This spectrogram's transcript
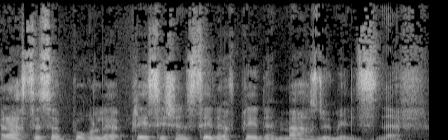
Alors, c'était ça pour le PlayStation State of Play de mars 2019.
